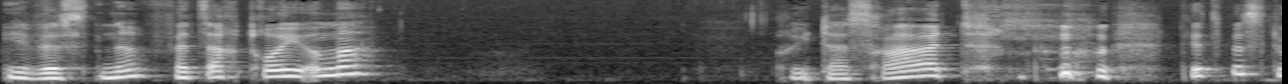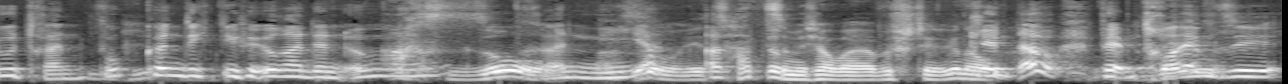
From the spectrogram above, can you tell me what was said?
ihr wisst, ne? Was sagt Roy immer? Ritas Rat. Jetzt bist du dran. Wo können sich die Hörer denn immer Ach so, dran? Ach so jetzt Ach hat so. sie mich aber erwischt. Genau. Genau, beim Träumen. Wenn sie,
